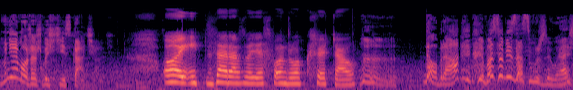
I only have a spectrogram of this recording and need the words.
Mnie możesz wyściskać. Oj, i zaraz będzie SpongeBob krzyczał. Dobra, chyba sobie zasłużyłeś.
